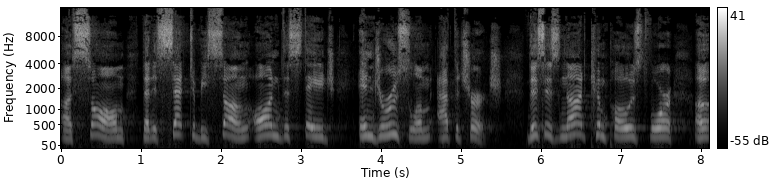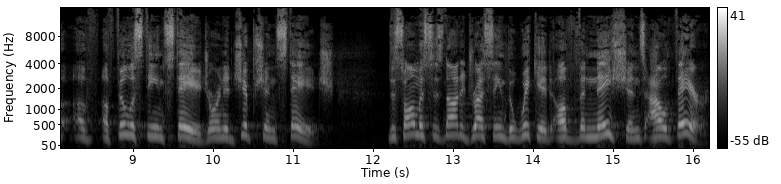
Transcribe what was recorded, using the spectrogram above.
a psalm that is set to be sung on the stage in Jerusalem at the church. This is not composed for a, a, a, Philistine stage or an Egyptian stage. The psalmist is not addressing the wicked of the nations out there.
